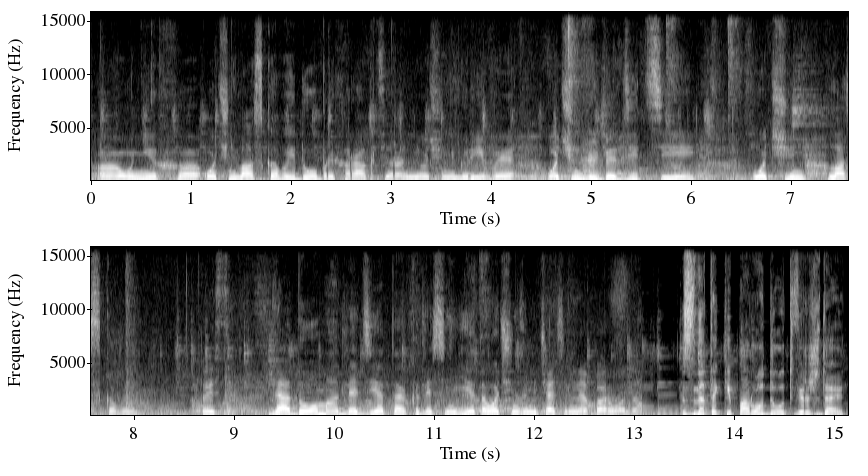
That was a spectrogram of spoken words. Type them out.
А, У них э, очень ласковый, добрый характер, они очень игривые, очень любят детей, очень ласковые. То есть для дома, для деток, для семьи это очень замечательная порода. Знатоки породы утверждают,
